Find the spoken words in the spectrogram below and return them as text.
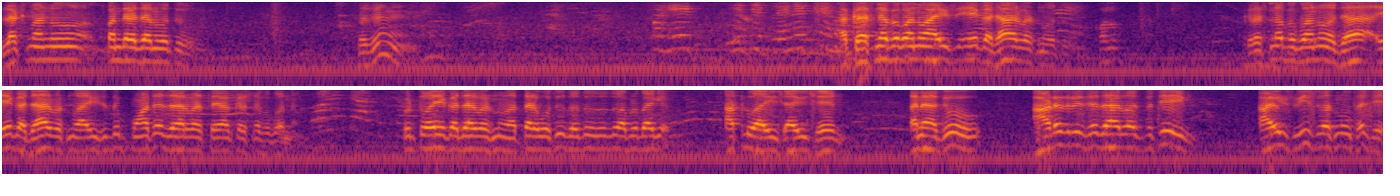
લક્ષ્મણનું પંદર હજારનું હતું ને પણ એ એ જે planet છે આ કૃષ્ણ ભગવાનનું આયુષ્ય એક હજાર વર્ષનું હતું કૃષ્ણ ભગવાનનું એક હજાર વર્ષનું આયુષ્ય હતું પાંચ હજાર વર્ષ થયા કૃષ્ણ ભગવાન પણ તો એક હજાર વર્ષનું અત્યારે ઓછું થતું થતું આપડે ભાઈ આટલું આયુષ્ય આવ્યું છે. અને હજુ આડત્રીસ હજાર વર્ષ પછી આયુષ વીસ વર્ષનું થશે.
